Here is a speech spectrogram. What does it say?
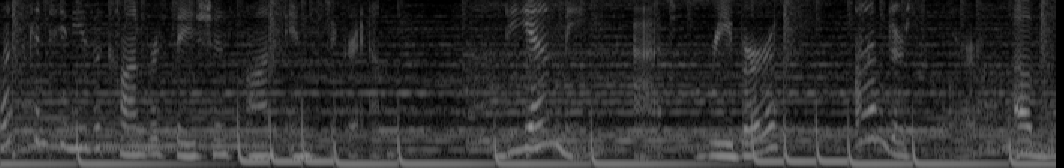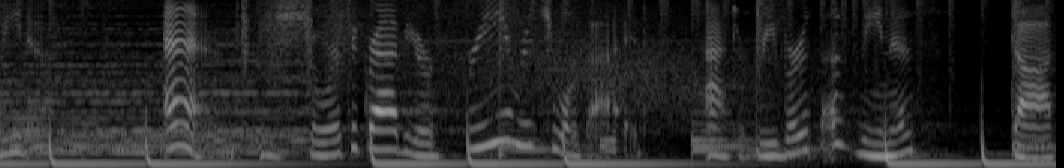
Let's continue the conversation on Instagram. DM me at rebirth underscore of Venus. And be sure to grab your free ritual guide at rebirthofvenus.com.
